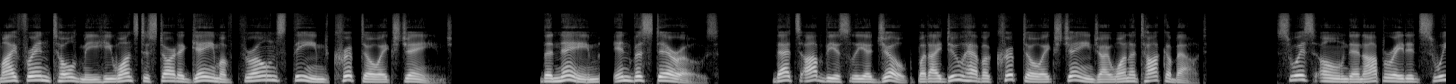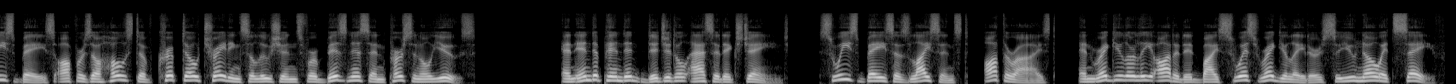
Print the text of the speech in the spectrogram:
My friend told me he wants to start a Game of Thrones themed crypto exchange. The name, Investeros. That's obviously a joke, but I do have a crypto exchange I want to talk about. Swiss owned and operated Swissbase offers a host of crypto trading solutions for business and personal use. An independent digital asset exchange. Swissbase is licensed, authorized, and regularly audited by Swiss regulators so you know it's safe.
